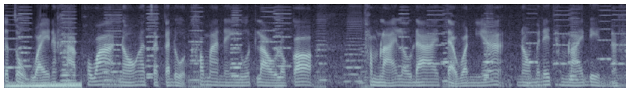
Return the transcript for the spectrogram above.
กระจกไว้นะคะ เพราะว่าน้องอาจจะกระโดดเข้ามาในรถเราแล้วก็ทำร้ายเราได้ แต่วันนี้น้องไม่ได้ทำร้ายเด่นนะค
